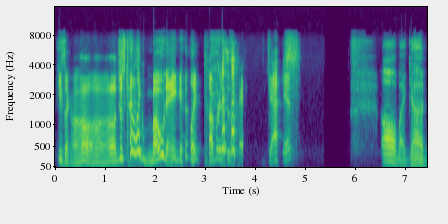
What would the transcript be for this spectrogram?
he's like, oh, oh, oh," just kind of like moaning, like covers his pants, jacket. Oh my god.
